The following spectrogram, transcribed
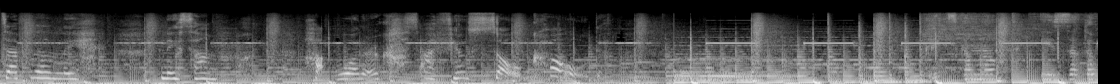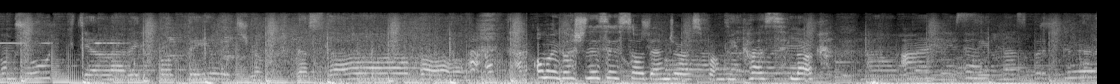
definitely need some hot water because I feel so cold. Krickamo i za tobom žurim Htjela bih poprilično da tobom Oh my gosh, this is so dangerous for me because look, I am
